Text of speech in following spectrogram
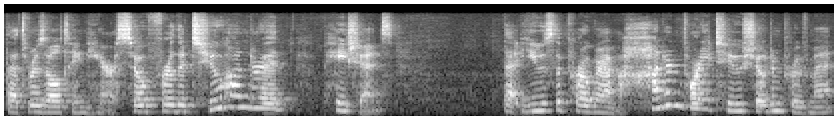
that's resulting here. So for the 200 patients that used the program, 142 showed improvement,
